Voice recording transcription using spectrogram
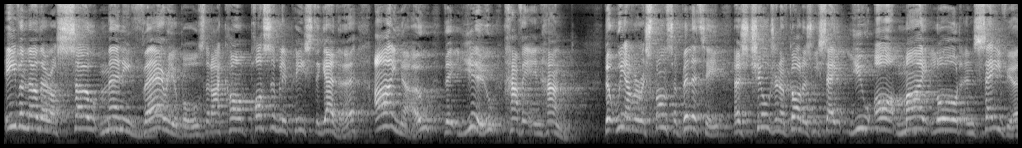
Even though there are so many variables that I can't possibly piece together, I know that you have it in hand. That we have a responsibility as children of God as we say, You are my Lord and Saviour,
